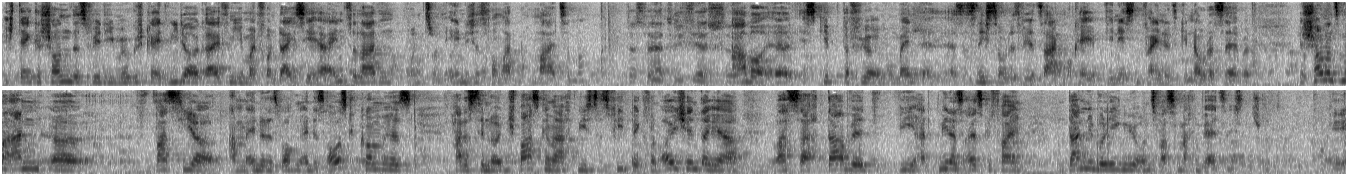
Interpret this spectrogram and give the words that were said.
Ich denke schon, dass wir die Möglichkeit wieder ergreifen, jemand von DICE hierher einzuladen und so ein ähnliches Format nochmal zu machen. Das wäre natürlich sehr schön. Aber äh, es gibt dafür im Moment, äh, es ist nicht so, dass wir jetzt sagen, okay, die nächsten Finals genau dasselbe. Wir schauen uns mal an, äh, was hier am Ende des Wochenendes rausgekommen ist. Hat es den Leuten Spaß gemacht? Wie ist das Feedback von euch hinterher? Was sagt David? Wie hat mir das alles gefallen? Und dann überlegen wir uns, was machen wir als nächsten Schritt. Okay.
